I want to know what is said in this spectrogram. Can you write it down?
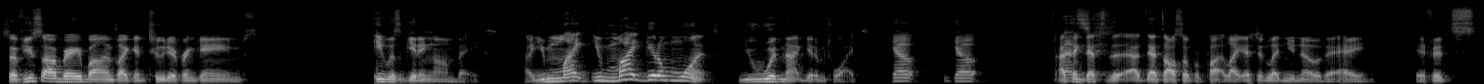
So if you saw Barry Bonds like in two different games, he was getting on base. Uh, you might you might get him once. You would not get him twice. Yep, yep. I think That's- that's the uh, that's also like it's just letting you know that hey, if it's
